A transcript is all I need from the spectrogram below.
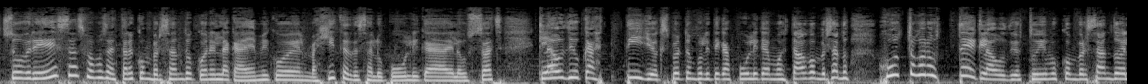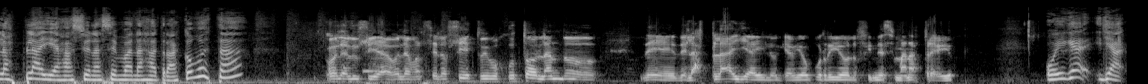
Sobre esas vamos a estar conversando con el académico, el magíster de Salud Pública de la USACH, Claudio Castillo, experto en políticas públicas. Hemos estado conversando justo con usted, Claudio. Estuvimos conversando de las playas hace unas semanas atrás. ¿Cómo está? Hola Lucía, hola Marcelo. Sí, estuvimos justo hablando de, las playas y lo que había ocurrido los fines de semana previos. Oiga, ya,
